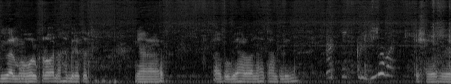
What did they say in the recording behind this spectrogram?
દિવાલમાં હોલ કરવાના છે બ્રેકર ત્યાં પાઇપો બેહાડવાના હે થાંભલીને પછી હવે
